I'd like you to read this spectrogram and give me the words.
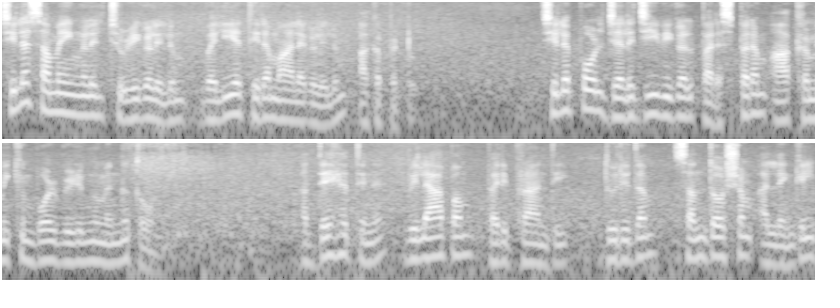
ചില സമയങ്ങളിൽ ചുഴികളിലും വലിയ തിരമാലകളിലും അകപ്പെട്ടു. ചിലപ്പോൾ ജലജീവികൾ പരസ്പരം ആക്രമിക്കുമ്പോൾ വിഴുങ്ങുമെന്ന് തോന്നി. അദ്ദേഹത്തിന് വിലാപം പരിഭ്രാന്തി ദുരിതം സന്തോഷം അല്ലെങ്കിൽ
